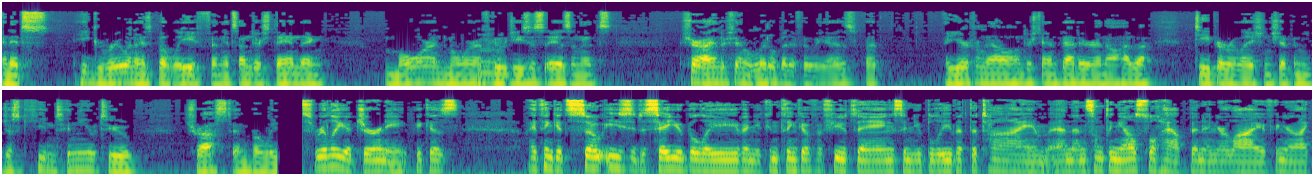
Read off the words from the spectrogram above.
And it's he grew in his belief and it's understanding more and more of who Mm. Jesus is. And it's sure I understand a little bit of who he is, but a year from now I'll understand better and I'll have a deeper relationship. And you just continue to trust and believe. It's really a journey because I think it's so easy to say you believe and you can think of a few things and you believe at the time and then something else will happen in your life and you're like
